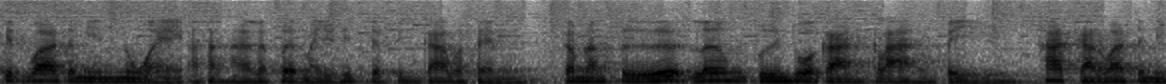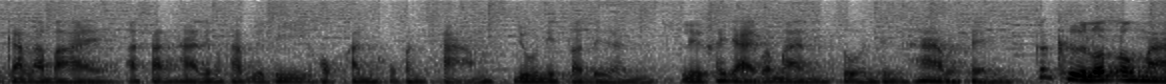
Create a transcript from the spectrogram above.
คิดว่าจะมีหน่วยอสังหาและเปิดใหม่อยู่ที่ 7-9%กำลังซื้อเริ่มฟื้นตัวกลางกลางปี คาดการว่าจะมีการระบายอสังหาริมทรัพย์อยู่ที่ 6,000-6,300ยูนิตต่อเดือน หรือขยายประมาณ 0-5%ก็คือลดลงมา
